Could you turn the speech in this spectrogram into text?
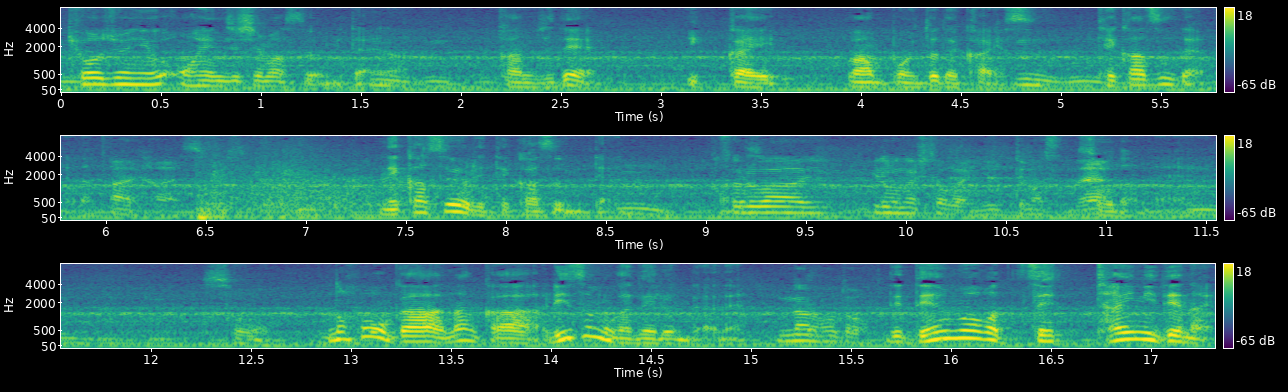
ん。今日中にお返事しますみたいなうんうんうん。感じで1回ワンポイントで返す、うんうん手数だよねだからはいはい。そうそう。寝かすより手数みたいな、うん。それはいろんな人が言ってますね。そうだね。そう。の方がなんかリズムが出るんだよね。うんなるほど。で電話は絶対に出ない。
